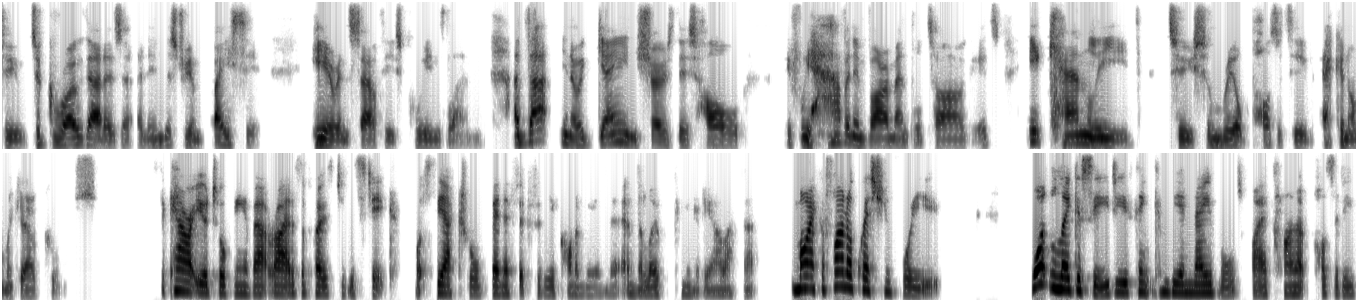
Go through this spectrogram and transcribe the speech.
to to grow that as a, an industry and base it here in southeast Queensland. And that, you know, again shows this whole if we have an environmental target, it can mm-hmm. lead to some real positive economic outcomes. The carrot you're talking about, right, as opposed to the stick. What's the actual benefit for the economy and the, and the local community? I like that. Mike, a final question for you. What legacy do you think can be enabled by a climate positive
